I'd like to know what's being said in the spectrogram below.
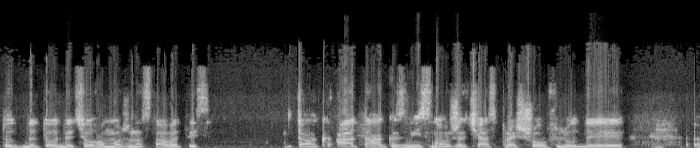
тут до, до цього можна ставитись. Так, а так, звісно, вже час пройшов. Люди е,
